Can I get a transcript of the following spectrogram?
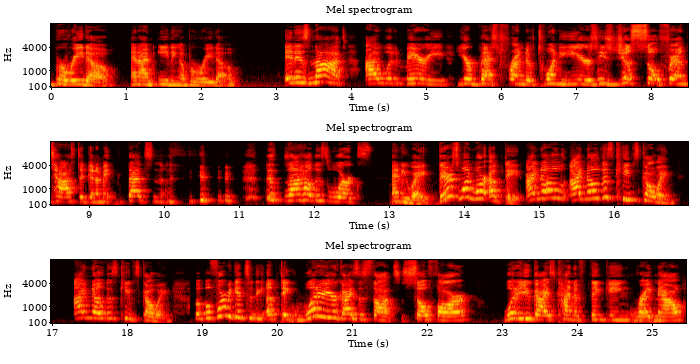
burrito and I'm eating a burrito. It is not, I would marry your best friend of 20 years. He's just so fantastic. And I mean, that's, that's not how this works. Anyway, there's one more update. I know, I know this keeps going. I know this keeps going. But before we get to the update, what are your guys' thoughts so far? What are you guys kind of thinking right now?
